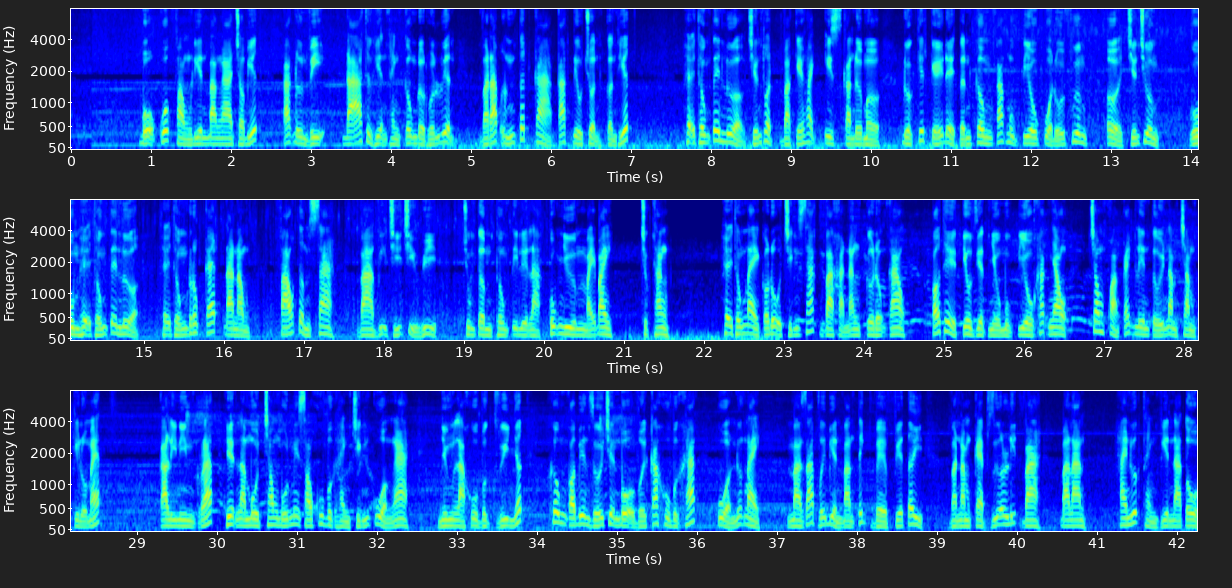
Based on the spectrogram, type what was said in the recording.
Bộ Quốc phòng Liên bang Nga cho biết các đơn vị đã thực hiện thành công đợt huấn luyện và đáp ứng tất cả các tiêu chuẩn cần thiết. Hệ thống tên lửa chiến thuật và kế hoạch Iskander-M được thiết kế để tấn công các mục tiêu của đối phương ở chiến trường, gồm hệ thống tên lửa, hệ thống rocket đa nòng, pháo tầm xa và vị trí chỉ huy, trung tâm thông tin liên lạc cũng như máy bay, trực thăng. Hệ thống này có độ chính xác và khả năng cơ động cao, có thể tiêu diệt nhiều mục tiêu khác nhau trong khoảng cách lên tới 500 km. Kaliningrad hiện là một trong 46 khu vực hành chính của Nga, nhưng là khu vực duy nhất không có biên giới trên bộ với các khu vực khác của nước này mà giáp với biển Baltic về phía Tây và nằm kẹp giữa Litva, Ba Lan, hai nước thành viên NATO.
